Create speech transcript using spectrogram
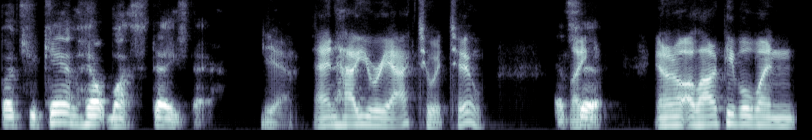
but you can't help what stays there. Yeah, and how you react to it too. That's like, it. You know, a lot of people when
